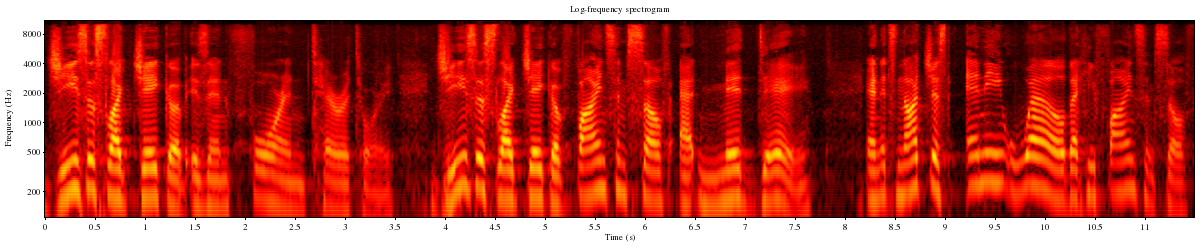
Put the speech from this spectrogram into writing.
Jesus, like Jacob, is in foreign territory. Jesus, like Jacob, finds himself at midday. And it's not just any well that he finds himself,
